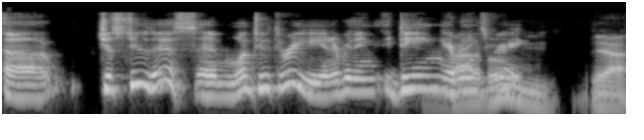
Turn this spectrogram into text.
uh just do this and one two three and everything ding everything's great yeah,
